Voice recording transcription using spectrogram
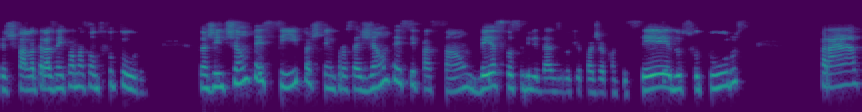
A gente fala trazer informação do futuro. Então a gente antecipa, a gente tem um processo de antecipação, vê as possibilidades do que pode acontecer, dos futuros, para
